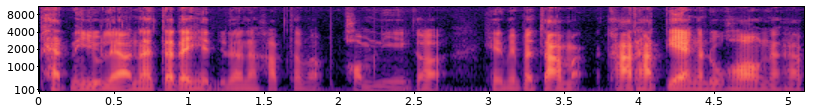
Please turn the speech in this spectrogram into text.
แพทนี้อยู่แล้ว น่าจะได้เห็นอยู่แล้วนะครับสำหรับคอมนี้ก็เห็นเป็นประจำคาทัดแย่งกันทุกห้องนะครับ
